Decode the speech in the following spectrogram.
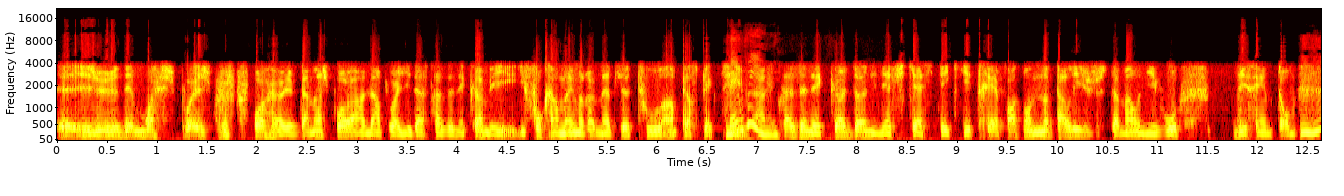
je, veux dire, moi, je ne suis pas, évidemment, je suis pas un employé d'AstraZeneca, mais il faut quand même remettre le tout en perspective. AstraZeneca donne une efficacité qui est très forte. On en a parlé justement au niveau des symptômes. Mm-hmm.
